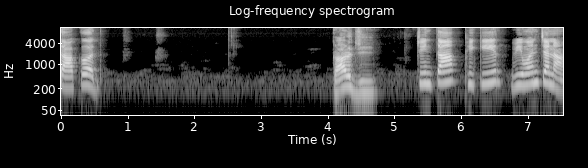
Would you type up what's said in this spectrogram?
ताकद. काळजी चिंता फिकीर विवंचना.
